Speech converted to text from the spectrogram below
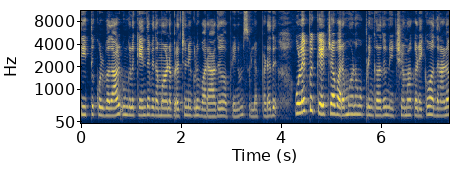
தீர்த்து கொள்வதால் உங்களுக்கு எந்த விதமான பிரச்சனைகளும் வராது அப்படின்னும் சொல்லப்படுது. உழைப்புக்கேற்ற வருமானம் அப்படிங்கிறது நிச்சயமாக கிடைக்கும். அதனால்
